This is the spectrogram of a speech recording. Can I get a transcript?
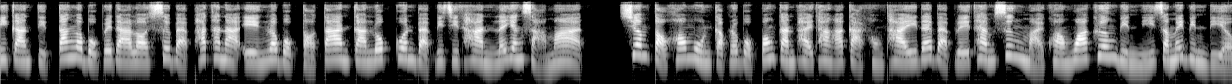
มีการติดตั้งระบบเรดาร์ลอยเซอร์แบบพัฒนาเองระบบต่อต้านการรบกวนแบบดิจิทัล และยังสามารถ เชื่อมต่อข้อมูลกับระบบป้องกันภัยทางอากาศของไทยได้แบบเรแทมซึ่งหมายความว่าเครื่องบินนี้จะไม่บินเดี่ยว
